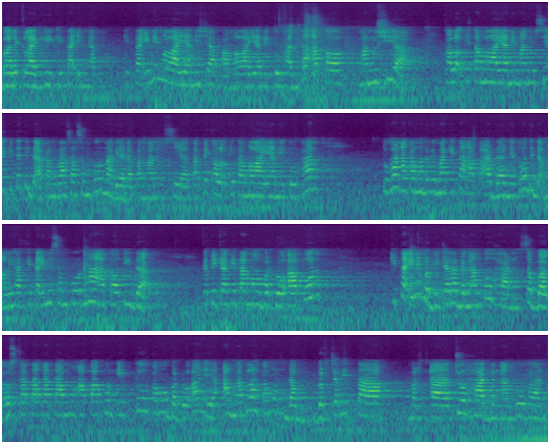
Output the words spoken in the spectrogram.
balik lagi kita ingat kita ini melayani siapa? Melayani Tuhan kah atau manusia? Kalau kita melayani manusia, kita tidak akan merasa sempurna di hadapan manusia. Tapi kalau kita melayani Tuhan, Tuhan akan menerima kita apa adanya. Tuhan tidak melihat kita ini sempurna atau tidak. Ketika kita mau berdoa pun, kita ini berbicara dengan Tuhan. Sebagus kata-katamu apa pun itu, kamu berdoa ya anggaplah kamu sedang bercerita, ber- eh, curhat dengan Tuhan.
